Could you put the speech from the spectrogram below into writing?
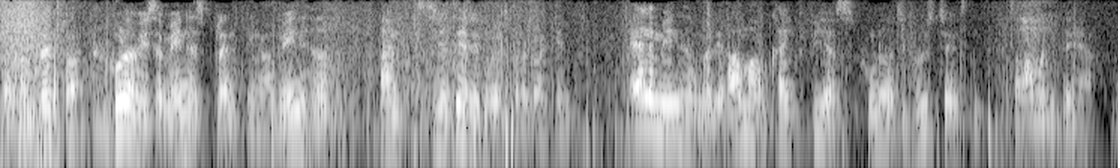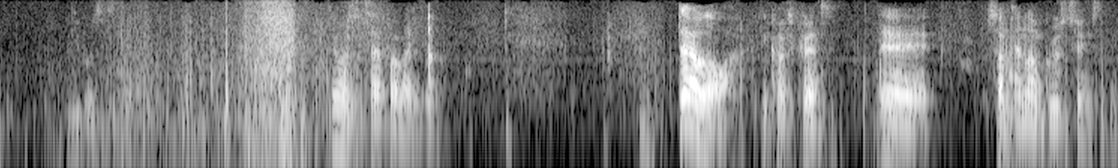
så konsulent for hundredvis af menighedsplantninger og menigheder, og han siger, at det her er et mønster, der går igen. Alle menigheder, når de rammer omkring 80-100 til gudstjenesten, så rammer de det her. Lige præcis det. Det må man så tage for, hvad det er. Derudover en konsekvens, øh, som handler om gudstjenesten.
